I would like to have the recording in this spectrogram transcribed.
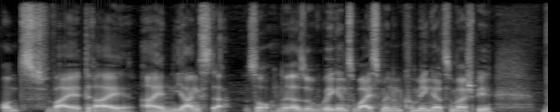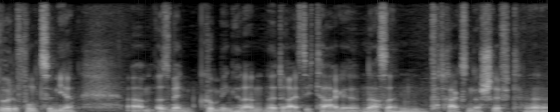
und zwei, drei, ein Youngster. So, ne? Also Wiggins, Wiseman und Kuminga zum Beispiel würde funktionieren. Ähm, also wenn Kuminga dann 30 Tage nach seinem Vertragsunterschrift äh,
